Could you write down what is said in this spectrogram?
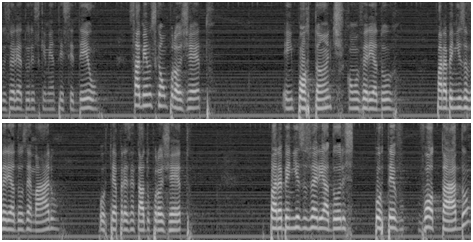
dos vereadores que me antecedeu, sabemos que é um projeto importante, como vereador, parabenizo o vereador Zé Mário por ter apresentado o projeto. Parabenizo os vereadores por ter votado.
